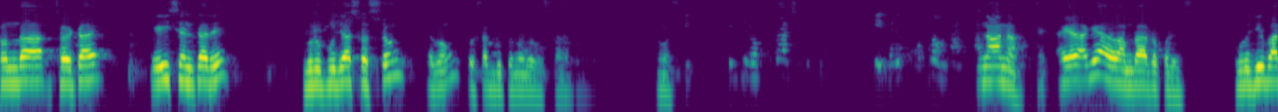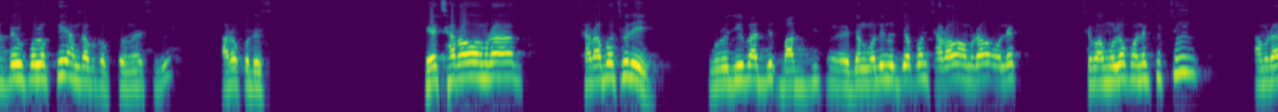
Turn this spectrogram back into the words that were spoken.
সন্ধ্যা ছয়টায় এই সেন্টারে গুরু পূজা সৎসঙ্গ এবং প্রসাদ বিতরণের ব্যবস্থা রাখা হয়েছে। নমস্কার। রক্তদান না না, এর আগে আরও আমরা আরও করেছি। গুরুজির বার্থডে উপলক্ষেই আমরা রক্তদানের শিবির আরও করেছি। এছাড়াও আমরা সারা বছরই গুরুজির জন্মদিন উদযাপন ছাড়াও আমরা অনেক সেবামূলক অনেক কিছুই আমরা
